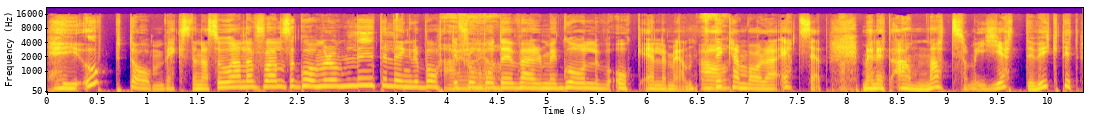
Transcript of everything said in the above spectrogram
Höj upp de växterna, så i alla fall så kommer de lite längre bort Ja, ja, ifrån ja. både värme, golv och element. Ja. Det kan vara ett sätt. Men ett annat som är jätteviktigt,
